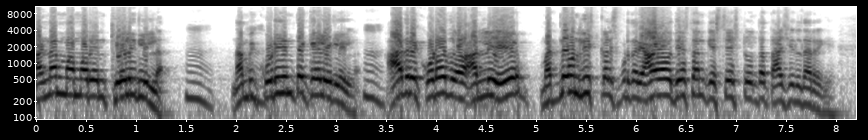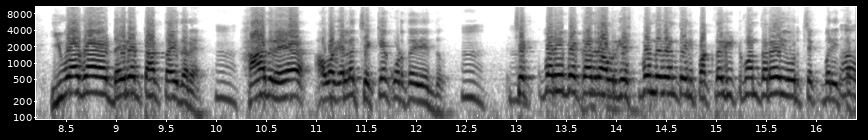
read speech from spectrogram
ಕಣ್ಣನ್ ಮಾಮವ್ರೇನು ಏನು ಕೇಳಿರ್ಲಿಲ್ಲ ನಮಗೆ ಕೊಡಿ ಅಂತ ಕೇಳಿರ್ಲಿಲ್ಲ. ಆದ್ರೆ ಕೊಡೋದು ಅಲ್ಲಿ ಮೊದ್ಲೇ ಒಂದು ಲಿಸ್ಟ್ ಕಳಿಸ್ಬಿಡ್ತಾರೆ ಯಾವ ದೇವಸ್ಥಾನಕ್ಕೆ ಎಷ್ಟೆಷ್ಟು ಅಂತ ತಹಶೀಲ್ದಾರರಿಗೆ. ಇವಾಗ ಡೈರೆಕ್ಟ್ ಆಗ್ತಾ ಇದ್ದಾರೆ. ಆದ್ರೆ ಅವಾಗೆಲ್ಲ ಚೆಕ್ಕೆ ಕೊಡ್ತಾ ಇದ್ದು ಚೆಕ್ ಬರೀಬೇಕಾದ್ರೆ ಅವ್ರಿಗೆ ಎಷ್ಟು ಬಂದಿದೆ ಅಂತ ಇಲ್ಲಿ ಪಕ್ಕದಾಗ ಇಟ್ಕೊಂತಾರೆ ಇವ್ರು ಚೆಕ್ ಬರೀತಾರೆ.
